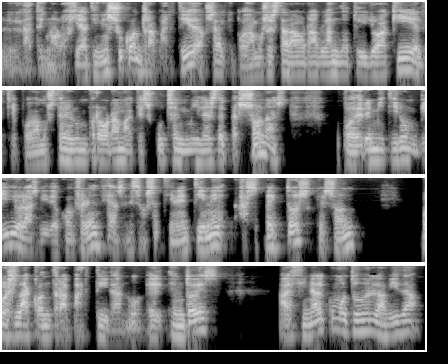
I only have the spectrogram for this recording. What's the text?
la tecnología tiene su contrapartida. O sea, el que podamos estar ahora hablando tú y yo aquí, el que podamos tener un programa que escuchen miles de personas, poder emitir un vídeo, las videoconferencias, eso, o tiene, tiene aspectos que son pues la contrapartida, ¿no? entonces, al final, como todo en la vida,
